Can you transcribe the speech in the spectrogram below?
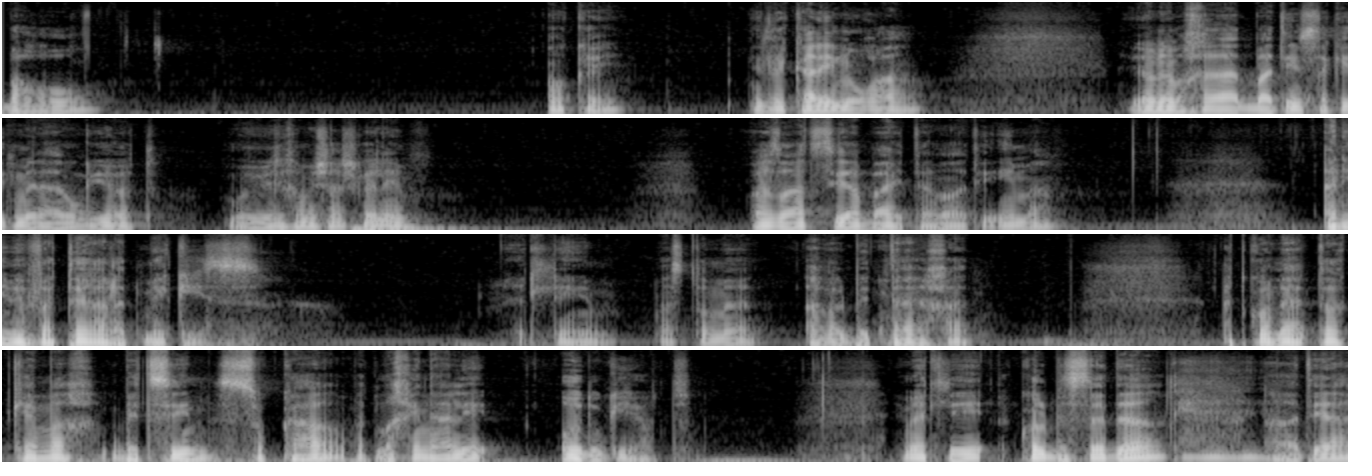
ברור. אוקיי. נדלקה לי נורה. יום למחרת באתי עם שקית מלאה עוגיות, הוא הביא לי חמישה שקלים. ואז רצתי הביתה, אמרתי, אמא, אני מוותר על הדמי כיס. אמרת לי, מה זאת אומרת? אבל בתנאי אחד. את קונה יותר קמח, ביצים, סוכר, ואת מכינה לי עוד עוגיות. היא אומרת לי, הכל בסדר? אמרתי לה,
